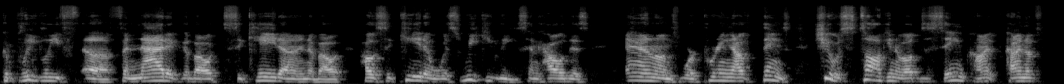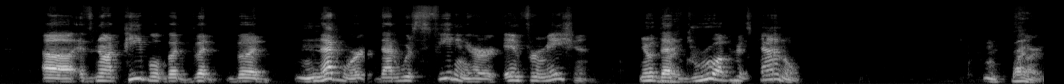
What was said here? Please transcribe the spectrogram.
completely uh fanatic about cicada and about how cicada was wikileaks and how this anons were putting out things she was talking about the same kind kind of uh if not people but but but network that was feeding her information, you know, that right. grew up his channel. Mm, right. Sorry.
